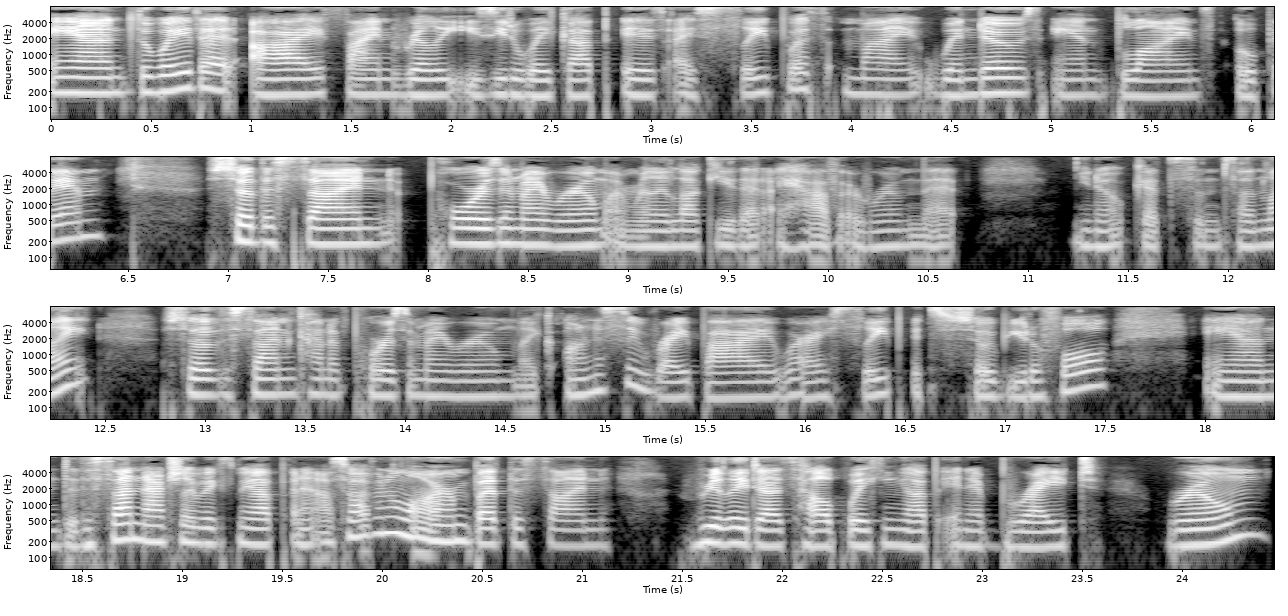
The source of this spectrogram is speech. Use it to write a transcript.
And the way that I find really easy to wake up is I sleep with my windows and blinds open. So the sun pours in my room. I'm really lucky that I have a room that you know, gets some sunlight. So the sun kind of pours in my room, like honestly, right by where I sleep. It's so beautiful. And the sun naturally wakes me up. And I also have an alarm, but the sun really does help waking up in a bright room.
